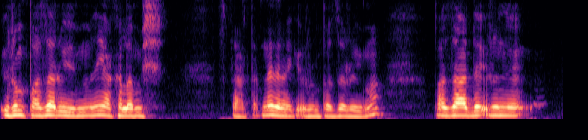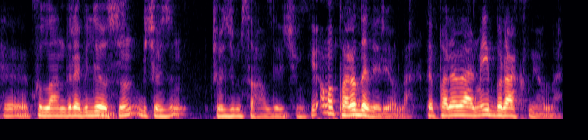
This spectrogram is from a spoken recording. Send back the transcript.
ürün pazar uyumunu yakalamış startup. Ne demek ürün pazar uyumu? Pazarda ürünü e, kullandırabiliyorsun. Bir çözüm çözüm sağlıyor çünkü ama para da veriyorlar ve para vermeyi bırakmıyorlar.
